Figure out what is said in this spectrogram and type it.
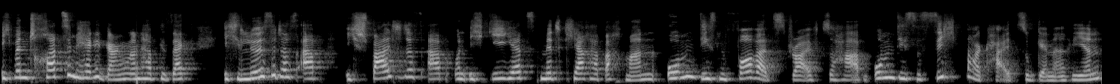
Ich bin trotzdem hergegangen und habe gesagt, ich löse das ab, ich spalte das ab und ich gehe jetzt mit Chiara Bachmann, um diesen Vorwärtsdrive zu haben, um diese Sichtbarkeit zu generieren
